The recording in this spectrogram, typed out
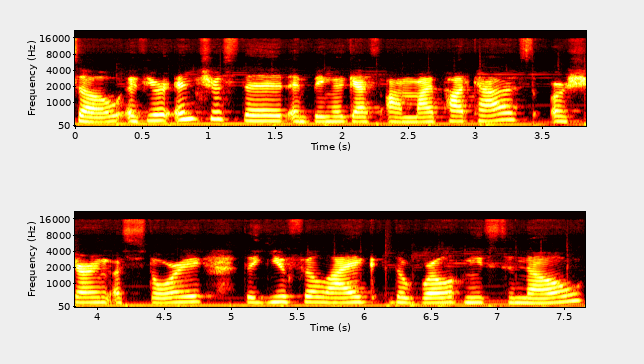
So, if you're interested in being a guest on my podcast or sharing a story that you feel like the world needs to know,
